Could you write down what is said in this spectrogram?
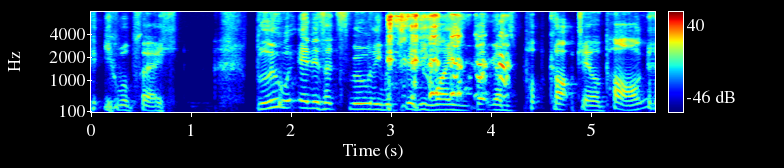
you will play Blue Innocent Smoothie with fizzy wine gums pop cocktail pong.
